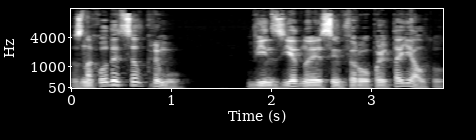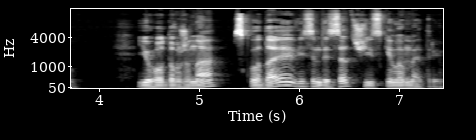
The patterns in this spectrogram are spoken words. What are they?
знаходиться в Криму. Він з'єднує Сімферополь та Ялту. Його довжина складає 86 кілометрів.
